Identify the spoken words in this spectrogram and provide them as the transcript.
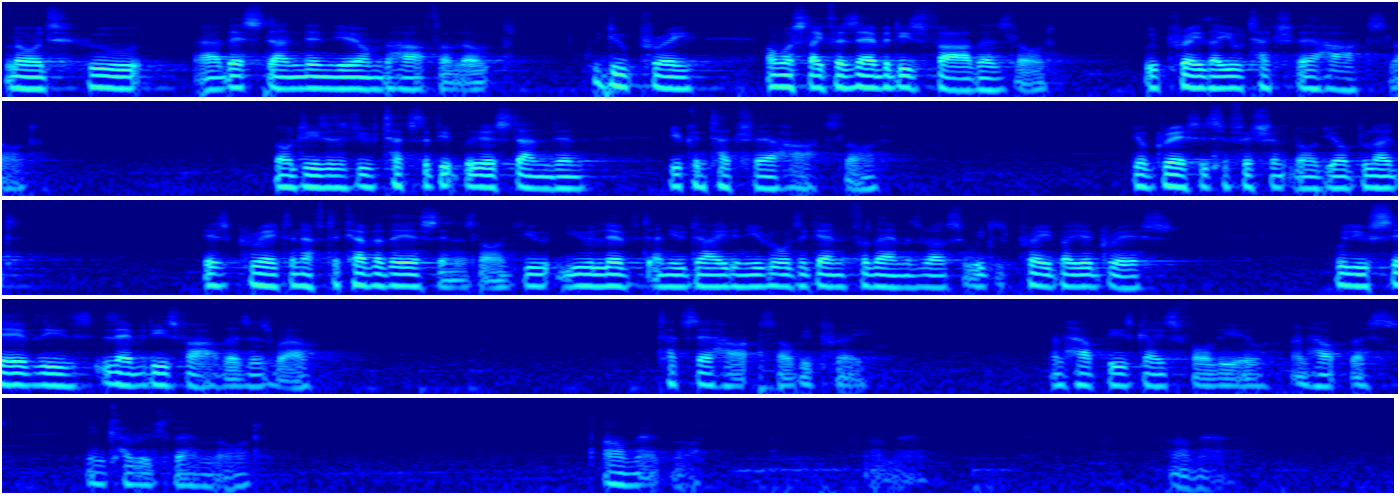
Lord, who uh, they're standing here on behalf of, Lord. We do pray, almost like for Zebedee's fathers, Lord. We pray that you'll touch their hearts, Lord. Lord Jesus, if you've touched the people you're standing, you can touch their hearts, Lord. Your grace is sufficient, Lord. Your blood is great enough to cover their sins, Lord. You, you lived and you died and you rose again for them as well. So we just pray by your grace, will you save these Zebedee's fathers as well? Touch their hearts, Lord, we pray. And help these guys follow you and help us encourage them, Lord. Amen, Lord. Amen. Amen.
